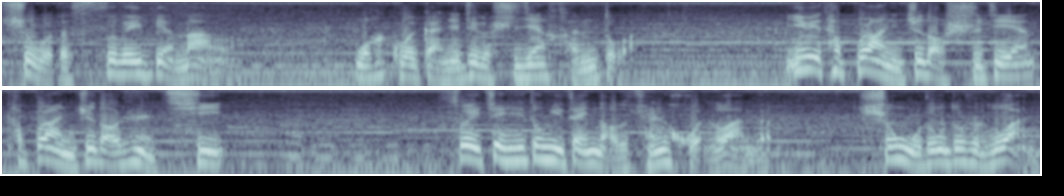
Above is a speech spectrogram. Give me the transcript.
是我的思维变慢了。我我感觉这个时间很短，因为他不让你知道时间，他不让你知道日期，所以这些东西在你脑子全是混乱的，生物钟都是乱的。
